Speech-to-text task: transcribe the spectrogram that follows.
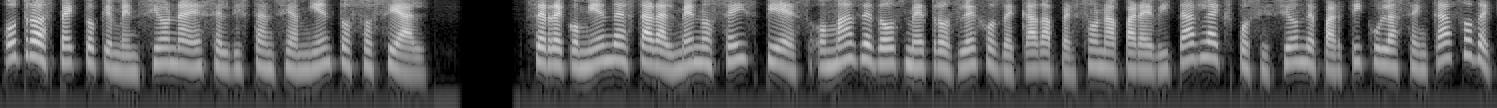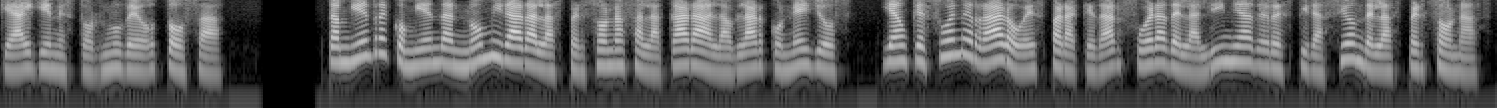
Otro aspecto que menciona es el distanciamiento social. Se recomienda estar al menos seis pies o más de dos metros lejos de cada persona para evitar la exposición de partículas en caso de que alguien estornude o tosa. También recomienda no mirar a las personas a la cara al hablar con ellos, y aunque suene raro es para quedar fuera de la línea de respiración de las personas.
